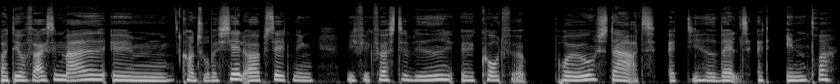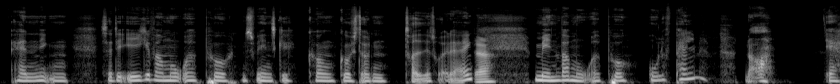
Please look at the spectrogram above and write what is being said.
Og det var faktisk en meget øh, kontroversiel opsætning. Vi fik først at vide øh, kort før prøvestart, at de havde valgt at ændre handlingen, så det ikke var mordet på den svenske kong Gustav den 3., tror jeg det er, ikke? Ja. men var mordet på Olof Palme. Nå, Ja.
